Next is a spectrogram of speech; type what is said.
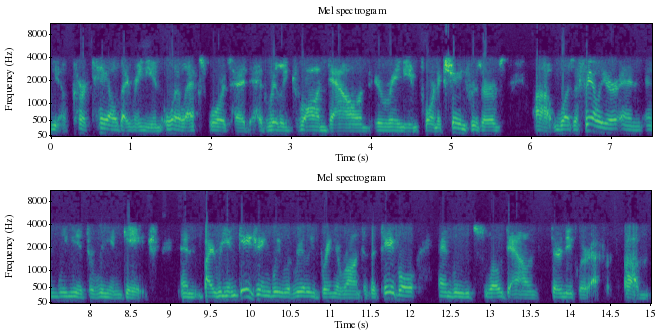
you know curtailed Iranian oil exports, had had really drawn down Iranian foreign exchange reserves, uh, was a failure, and and we needed to re-engage. And by re-engaging, we would really bring Iran to the table and we would slow down their nuclear effort. Um,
